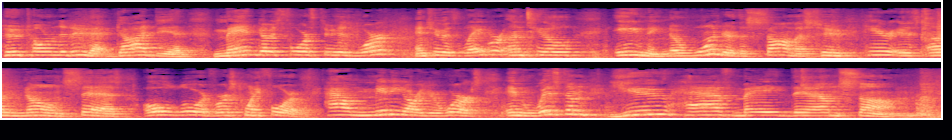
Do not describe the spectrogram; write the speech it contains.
Who told them to do that? God did. Man goes forth to his work and to his labor until evening. No wonder the psalmist, who here is unknown, says, O Lord, verse 24, how many are your works? In wisdom you have made them some.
